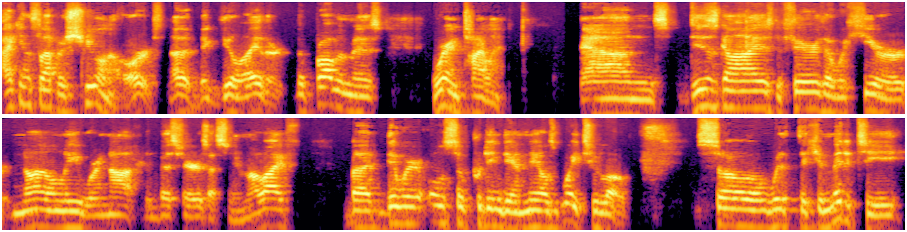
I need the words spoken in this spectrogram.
I can slap a shoe on a horse, not a big deal either. The problem is we're in Thailand. And these guys, the fairs that were here, not only were not the best fairs I've seen in my life, but they were also putting their nails way too low. So with the humidity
